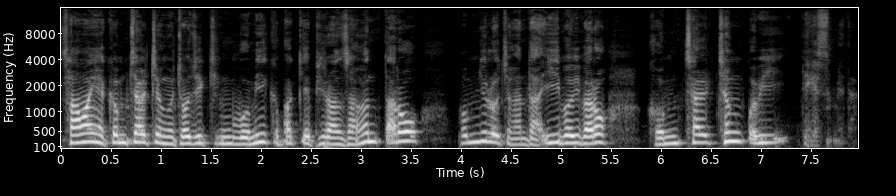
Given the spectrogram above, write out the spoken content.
상황의 검찰청의 조직 직무 범위 그 밖에 필요한 사항은 따로 법률로 정한다. 이 법이 바로 검찰청법이 되겠습니다.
